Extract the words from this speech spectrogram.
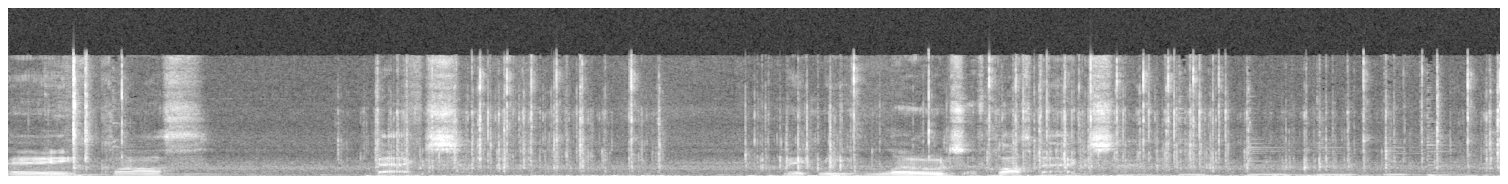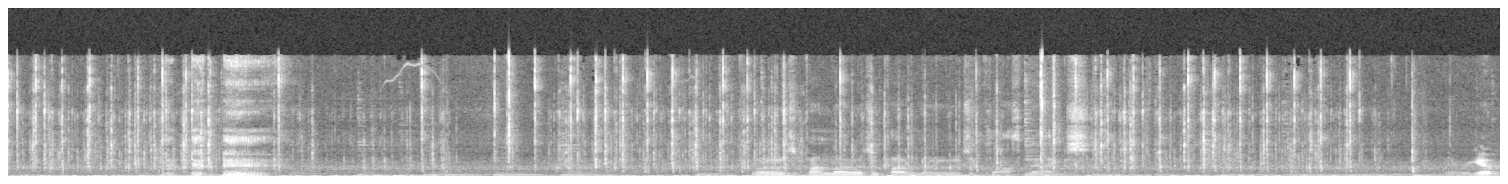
A cloth bags. Make me loads of cloth bags. loads upon loads upon loads of cloth bags. There we go.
